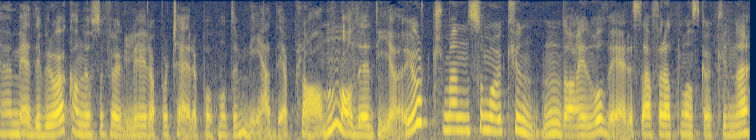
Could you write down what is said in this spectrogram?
mediebyrået kan jo selvfølgelig rapportere på, på måte, medieplanen og det de har gjort, men så må jo kunden da involvere seg for at man skal kunne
